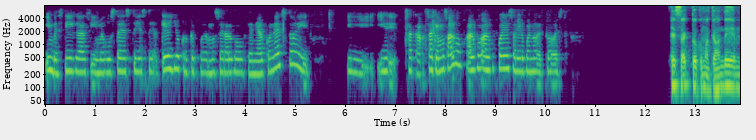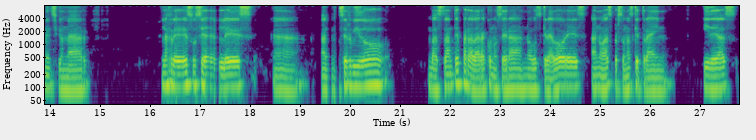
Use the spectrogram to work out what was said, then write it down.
investigas y me gusta esto y esto y aquello, creo que podemos hacer algo genial con esto y y, saquemos algo, algo, algo puede salir bueno de todo esto. Exacto, como acaban de mencionar, las redes sociales ah, han servido bastante para dar a conocer a nuevos creadores, a nuevas personas que traen ideas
